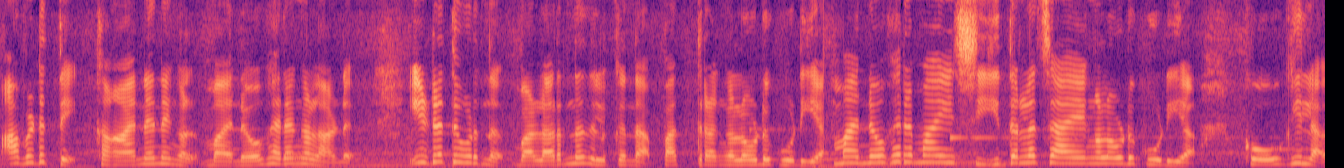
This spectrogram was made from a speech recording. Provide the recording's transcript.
അവിടുത്തെ കാനനങ്ങൾ മനോഹരങ്ങളാണ്. ഇടതൂർന്ന് വളർന്നു നിൽക്കുന്ന പത്രങ്ങളോട് കൂടിയ മനോഹരമായ ശീതള ചായങ്ങളോട് കൂടിയ കോകില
